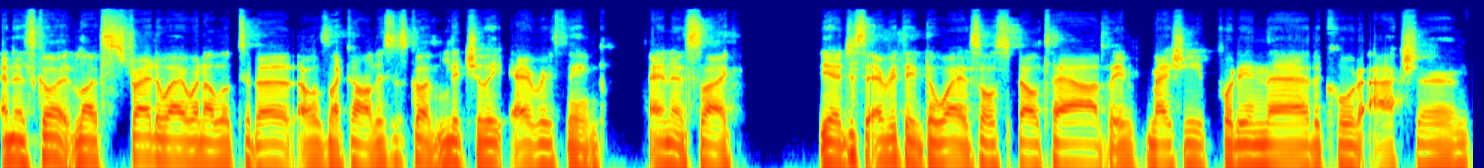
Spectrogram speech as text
And it's got like straight away when I looked at it, I was like, oh, this has got literally everything. And it's like, yeah, just everything, the way it's all spelled out, the information you put in there, the call to action.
